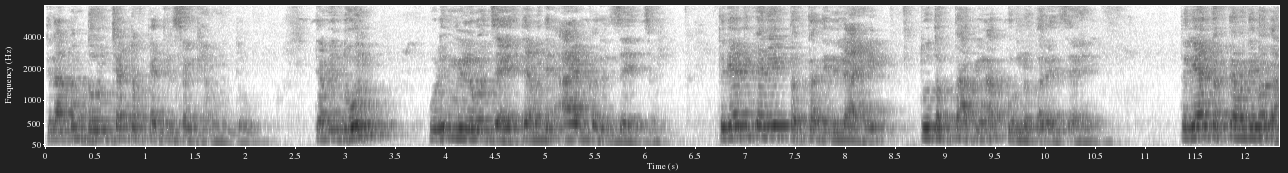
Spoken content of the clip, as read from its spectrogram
त्याला आपण दोनच्या टप्प्यातील संख्या म्हणतो. त्यामुळे दोन पुढे मिळवत जायचं त्यामध्ये ॲड करत जायचं. तर या ठिकाणी एक तक्ता दिलेला आहे. तो तक्ता आपल्याला पूर्ण करायचा आहे. तर या तक्त्यामध्ये बघा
